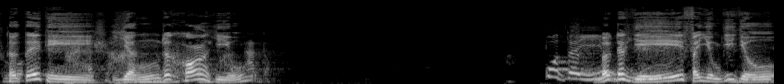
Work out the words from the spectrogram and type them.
thực tế thì vẫn rất khó hiểu. Bất đắc dĩ phải dùng ví dụ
